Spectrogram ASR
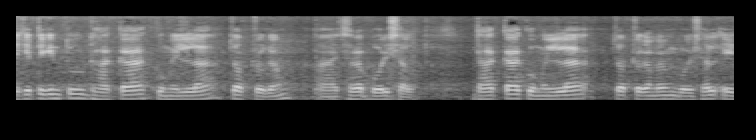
এক্ষেত্রে কিন্তু ঢাকা, কুমিল্লা, চট্টগ্রাম এছাড়া বরিশাল। ঢাকা, কুমিল্লা, চট্টগ্রাম এবং বরিশাল এই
